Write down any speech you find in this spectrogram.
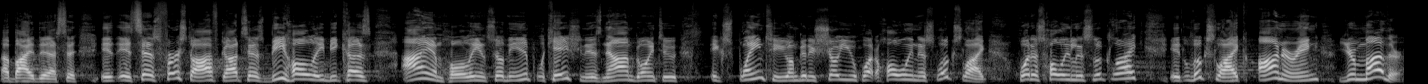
uh, by this. It, it, it, says, first off, God says, Be holy because I am holy. And so the implication is now I'm going to explain to you, I'm going to show you what holiness looks like. What does holiness look like? It looks like honoring your mother.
